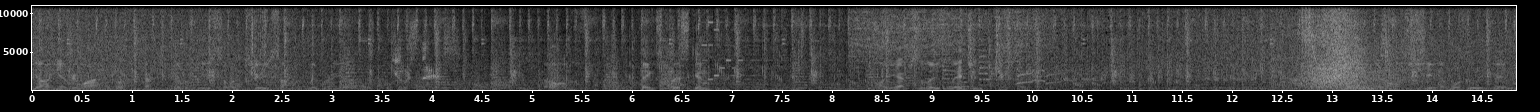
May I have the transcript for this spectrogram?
it going everyone? And welcome back to Metal Gear Solid 2 Sons of Liberty. Oh, thanks Pliskin. Oh, you absolute legend. Oh shit, I wasn't prepared.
